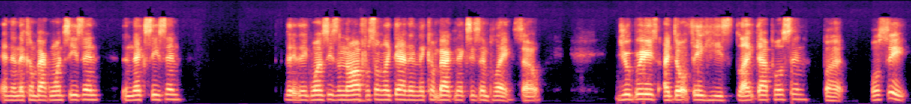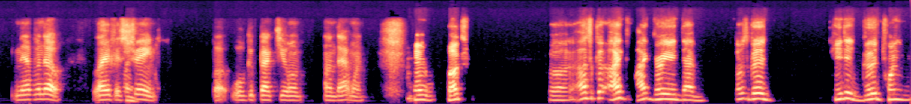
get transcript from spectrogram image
and then they come back one season. The next season, they take one season off or something like that, and then they come back next season and play. So, Drew Brees, I don't think he's like that person, but we'll see. You never know. Life is strange, but we'll get back to you on on that one. Okay, Bucs. Well, that's good. I I agree that it was good. He did good 20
